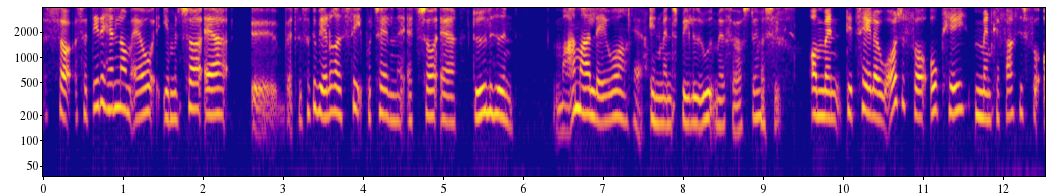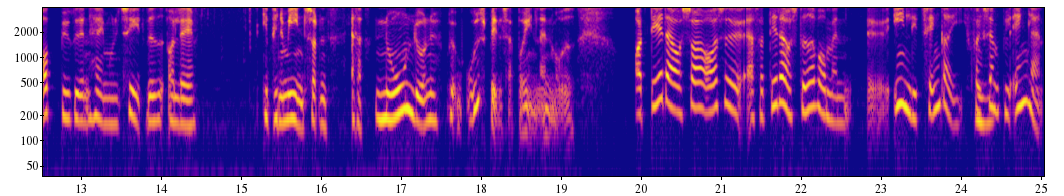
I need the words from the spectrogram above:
så, så det, det handler om, er jo, jamen så er øh, det, så kan vi allerede se på tallene, at så er dødeligheden meget, meget lavere, ja. end man spillede ud med først. Ikke? Præcis. Og man, det taler jo også for, okay, man kan faktisk få opbygget den her immunitet ved at lade epidemien sådan, altså nogenlunde udspille sig på en eller anden måde. Og det er der jo så også, altså det er der jo steder, hvor man øh, egentlig tænker i. For mm. eksempel England,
